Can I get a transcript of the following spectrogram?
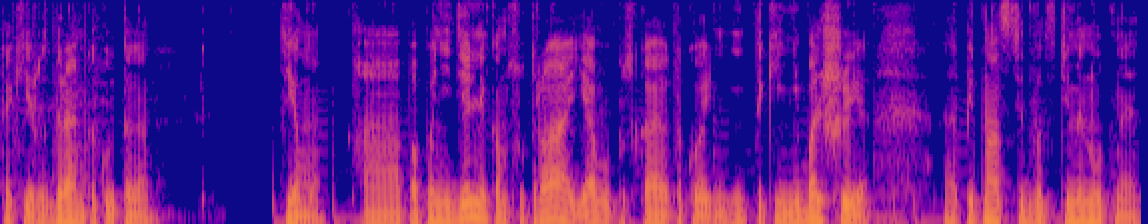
такие, разбираем какую-то тему. А по понедельникам с утра я выпускаю такой, такие небольшие, 15-20 э, минутные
